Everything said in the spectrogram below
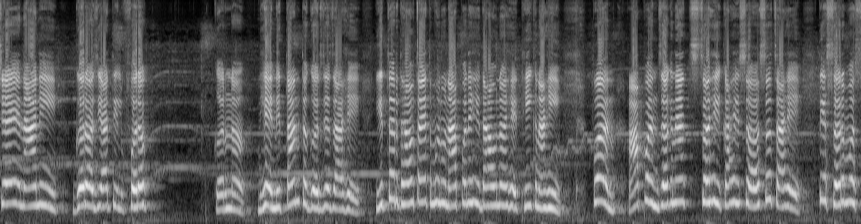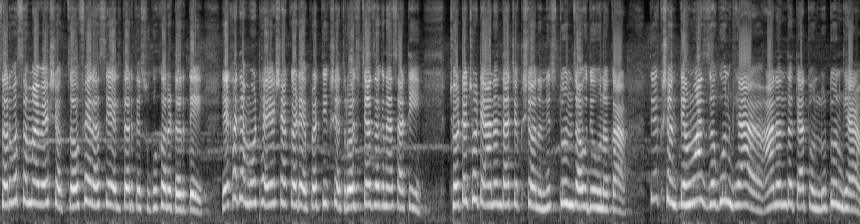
चैन आणि गरज यातील फरक करणं हे नितांत गरजेचं आहे. इतर धावतायत म्हणून आपणही धावणं हे ठीक नाही. पण आपण जगण्याचंही काहीस असंच आहे. ते सर्व सर्वसमावेशक चौफेर असेल तर ते सुखकर ठरते. एखाद्या मोठ्या यशाकडे प्रतीक्षेत रोजच्या जगण्यासाठी छोटे छोटे आनंदाचे क्षण निसटून जाऊ देऊ नका. ते क्षण तेव्हाच जगून घ्या आनंद त्यातून लुटून घ्या.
